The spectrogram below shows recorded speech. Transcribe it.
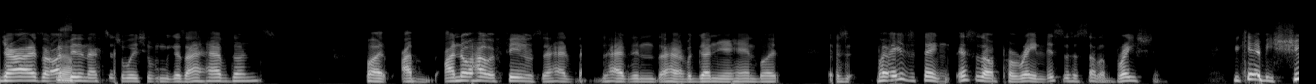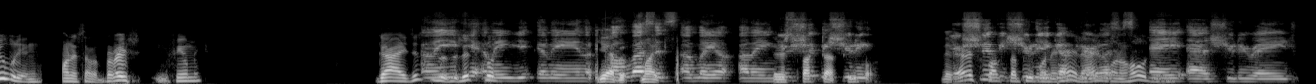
Guys, I've No. been in that situation because I have guns, but I I know how it feels to have having to have a gun in your hand. But it's, but here's the thing: this is a parade. This is a celebration. You can't be shooting on a celebration. You feel me, guys? This I mean, you this is I mean, you, I mean, Yeah, unless Mike, it's. I mean, I mean, you should be shooting. people. You there's should be up shooting people a in the gun head. I period ain't unless gonna it's hold you. A as shooting range,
